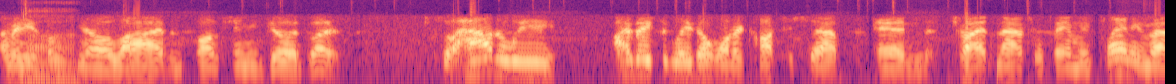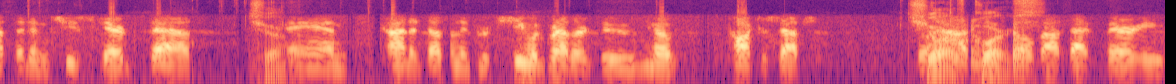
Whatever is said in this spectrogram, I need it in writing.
I mean, he's Uh. you know alive and functioning good, but so how do we? I basically don't want to contracept and try the natural family planning method, and she's scared to death Sure. and kind of doesn't. agree. She would rather do you know contraception. So Sure, how of course. You go about that very.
